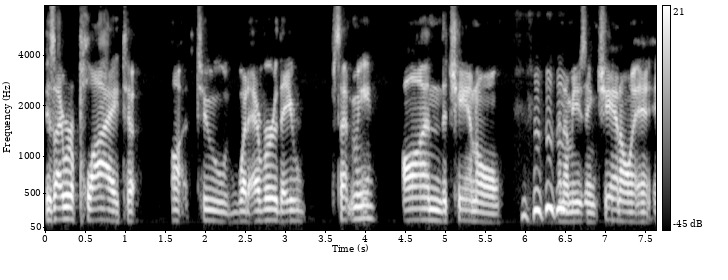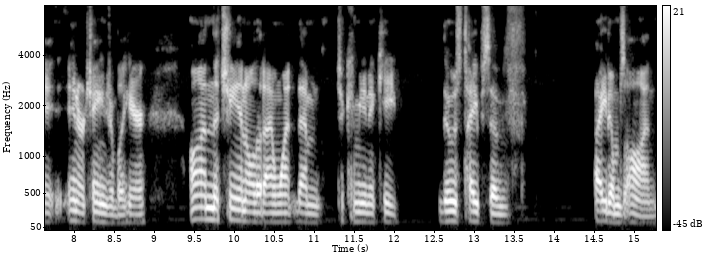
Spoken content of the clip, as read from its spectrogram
Is I reply to Uh, to whatever they sent me on the channel, and I'm using channel interchangeably here, on the channel that I want them to communicate those types of items on.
